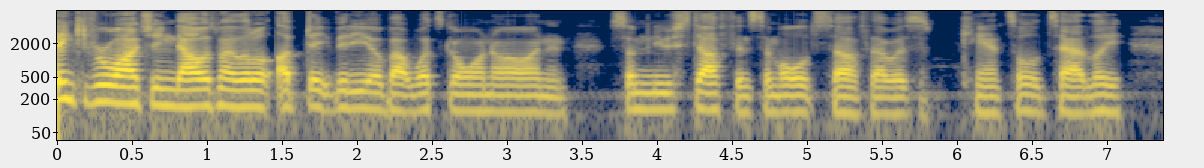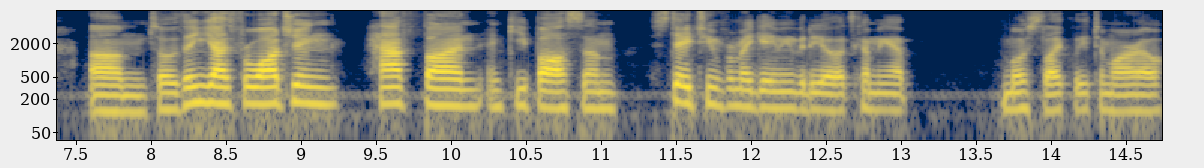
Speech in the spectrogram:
thank you for watching. That was my little update video about what's going on and some new stuff and some old stuff that was canceled, sadly. Um, so thank you guys for watching. Have fun and keep awesome. Stay tuned for my gaming video that's coming up most likely tomorrow.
